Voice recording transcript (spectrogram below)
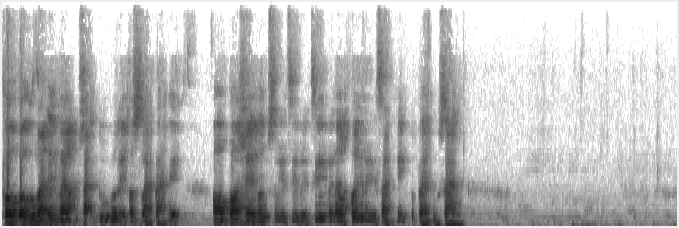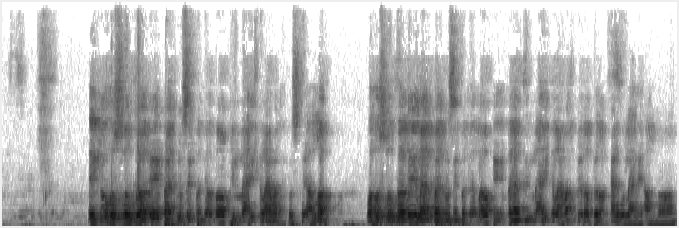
Fauqahuma ing dalam sak dhuwure khoslatane apa syai'un suwi-suwi minal khairi saking kebagusan Iku husnudzani bagusé penyono billahi kelawan Gusti Allah. Wa husnudzani lan bagusé penyono bi ibadillahi kelawan pira-pira kawulane Allah.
